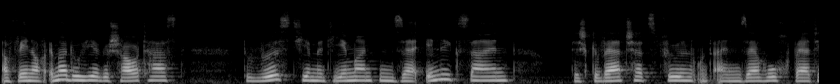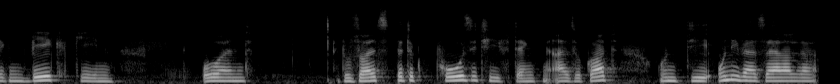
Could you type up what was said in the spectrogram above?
auf wen auch immer du hier geschaut hast, du wirst hier mit jemandem sehr innig sein, dich gewertschätzt fühlen und einen sehr hochwertigen Weg gehen. Und du sollst bitte positiv denken. Also Gott und die universelle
